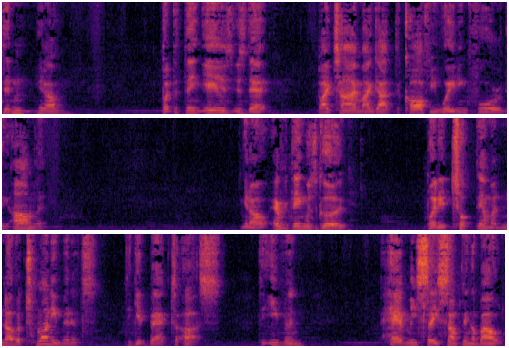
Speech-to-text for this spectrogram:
Didn't, you know. But the thing is, is that by time I got the coffee waiting for the omelet, you know, everything was good, but it took them another 20 minutes to get back to us, to even have me say something about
